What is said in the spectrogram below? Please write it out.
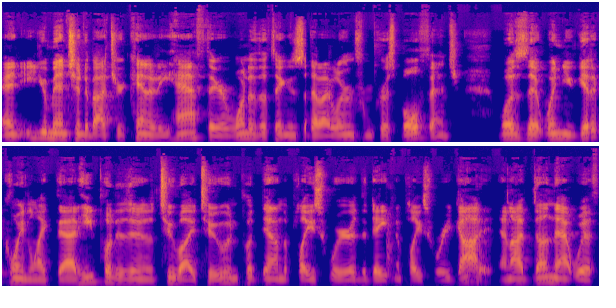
and you mentioned about your Kennedy half there. One of the things that I learned from Chris Bulfinch was that when you get a coin like that, he put it in a two by two and put down the place where the date and the place where he got it. And I've done that with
